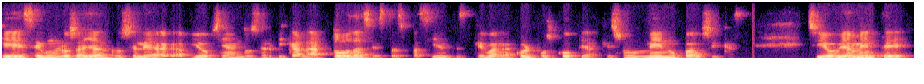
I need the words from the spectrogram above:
que según los hallazgos se le haga biopsia endocervical a todas estas pacientes que van a colposcopia, que son menopáusicas. Si obviamente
